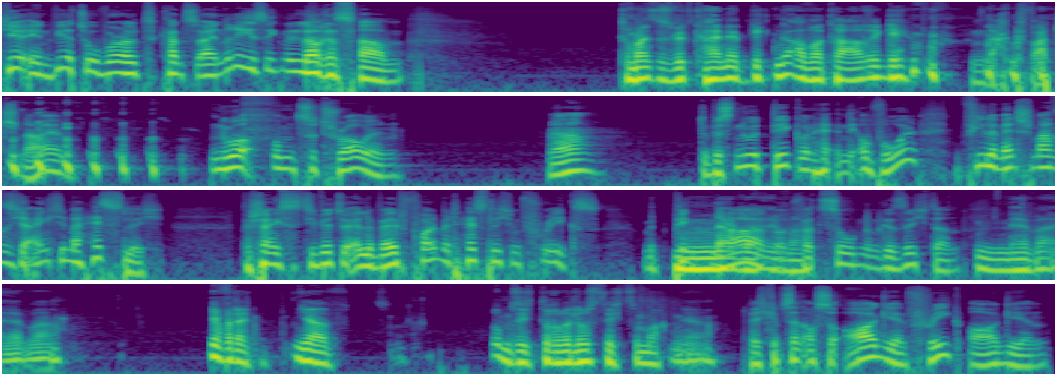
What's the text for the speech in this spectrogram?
Hier in Virtu World kannst du einen riesigen Loris haben. Du meinst, es wird keine dicken Avatare geben? Na Quatsch, nein. nur um zu trollen. Ja. Du bist nur dick und nee, obwohl viele Menschen machen sich ja eigentlich immer hässlich. Wahrscheinlich ist die virtuelle Welt voll mit hässlichen Freaks, mit pinken Never Haaren und verzogenen Gesichtern. Never ever. Ja, vielleicht, ja, um sich darüber lustig zu machen, ja. Vielleicht gibt's dann auch so Orgien, Freak-Orgien.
